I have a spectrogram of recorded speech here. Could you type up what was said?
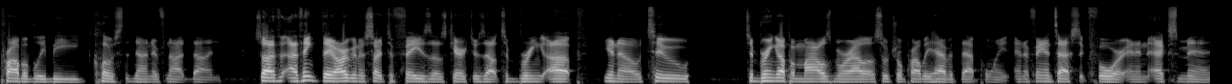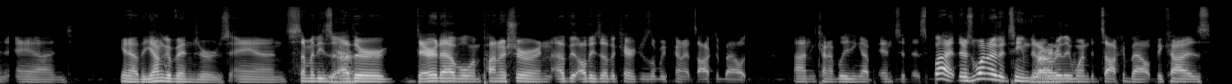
probably be close to done, if not done. So I, th- I think they are going to start to phase those characters out to bring up, you know, to to bring up a Miles Morales, which we'll probably have at that point, and a Fantastic Four, and an X Men, and you know the Young Avengers, and some of these Yeah. other Daredevil and Punisher, and other, all these other characters that we've kind of talked about, um, kind of leading up into this. But there's one other team that I really wanted to talk about because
